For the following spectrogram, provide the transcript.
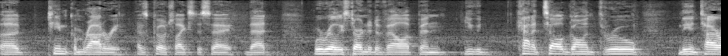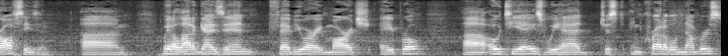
a team camaraderie, as coach likes to say, that we're really starting to develop, and you could kind of tell going through the entire offseason. Um, we had a lot of guys in February, March, April. Uh, OTAs, we had just incredible numbers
